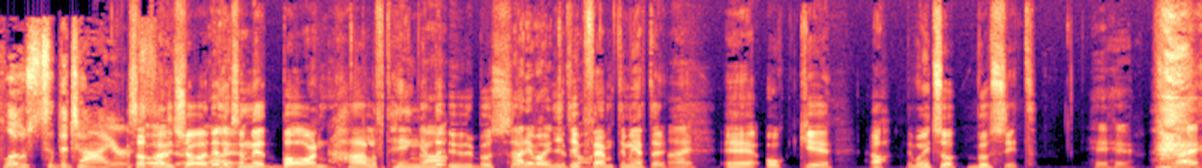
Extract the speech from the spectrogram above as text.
close to the tires. Så att han körde liksom med ett barn halvt hängande Ja. ur bussen Ja, det var inte i typ bra. 50 meter. Nej. Eh, och eh, ja, det var ju inte så bussigt. Hehe. Nej.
